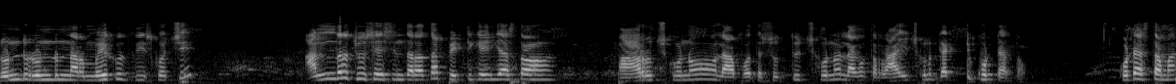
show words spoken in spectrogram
రెండు రెండున్నర మేకులు తీసుకొచ్చి అందరూ చూసేసిన తర్వాత పెట్టికి ఏం చేస్తాం? పారుచ్చుకునో లేకపోతే సుత్తుచ్చుకునో లేకపోతే రాయించుకునో గట్టి కొట్టేస్తాం. కొట్టేస్తామా?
